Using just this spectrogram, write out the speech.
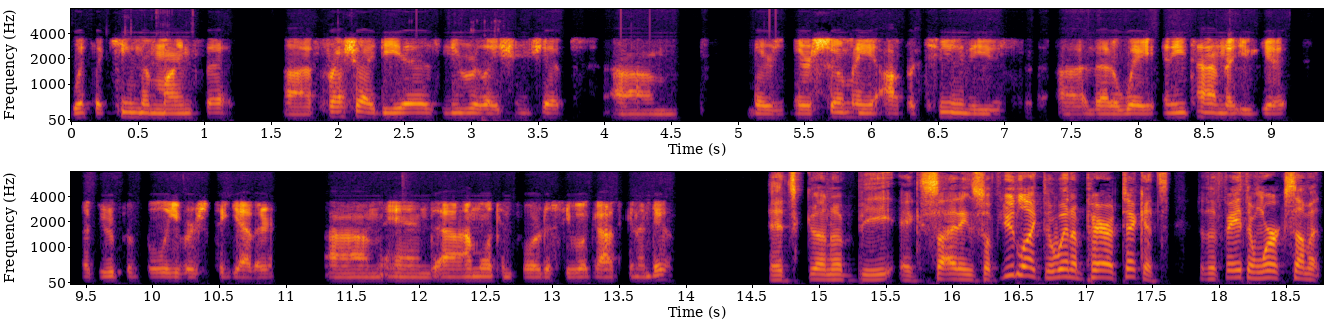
with a kingdom mindset, uh, fresh ideas, new relationships. Um, there's there's so many opportunities uh, that await anytime that you get a group of believers together, um, and uh, I'm looking forward to see what God's going to do. It's going to be exciting. So if you'd like to win a pair of tickets to the Faith and Work Summit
